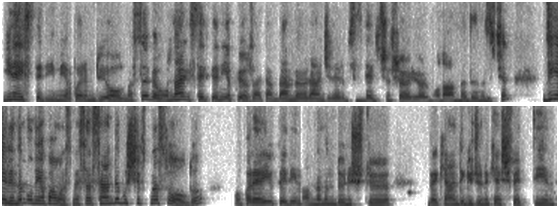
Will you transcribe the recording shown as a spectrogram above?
yine istediğimi yaparım diyor olması ve onlar istediklerini yapıyor zaten. Ben ve öğrencilerim sizler için söylüyorum onu anladığınız için. Diğerinin bunu yapamaz. Mesela sende bu shift nasıl oldu? O paraya yüklediğin anlamın dönüştüğü ve kendi gücünü keşfettiğin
